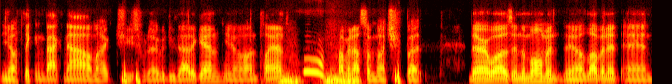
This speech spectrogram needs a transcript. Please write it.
you know, thinking back now, I'm like, geez, would I ever do that again? You know, unplanned? Probably not so much, but there I was in the moment, you know, loving it. And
